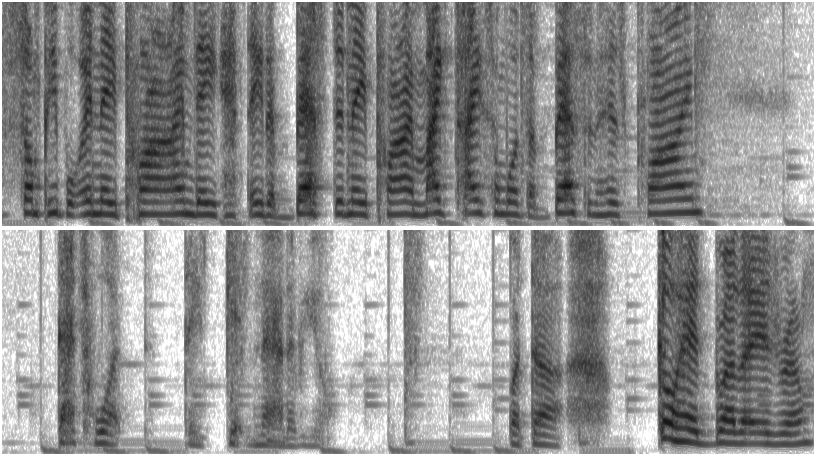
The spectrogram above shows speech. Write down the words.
some people in their prime, they they the best in their prime. Mike Tyson was the best in his prime. That's what they getting out of you. But uh go ahead, brother Israel.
